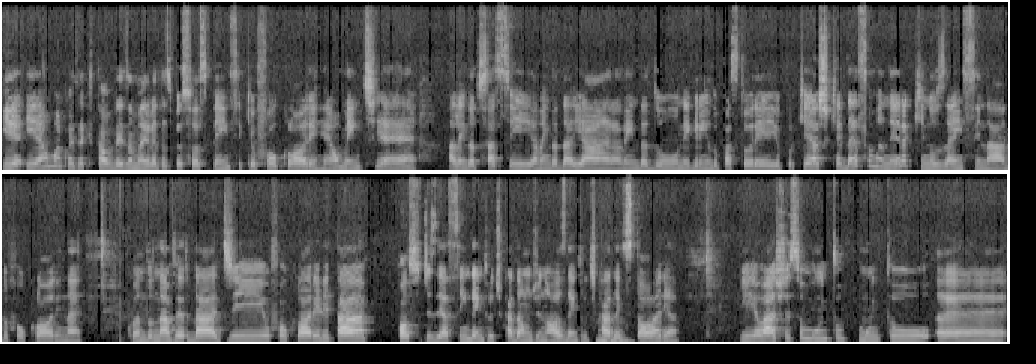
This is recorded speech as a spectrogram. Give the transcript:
e, e, é uma coisa que talvez a maioria das pessoas pense que o folclore realmente é a lenda do Saci, a lenda da Yara, a lenda do Negrinho do Pastoreio, porque acho que é dessa maneira que nos é ensinado o folclore, né? Quando na verdade o folclore ele está, posso dizer assim, dentro de cada um de nós, dentro de cada uhum. história. E eu acho isso muito, muito é,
